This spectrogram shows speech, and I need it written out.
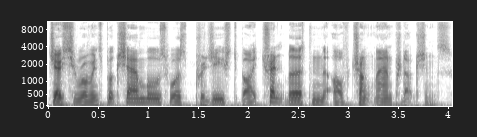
Josie Robbins' Book Shambles was produced by Trent Burton of Trunkman Productions.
